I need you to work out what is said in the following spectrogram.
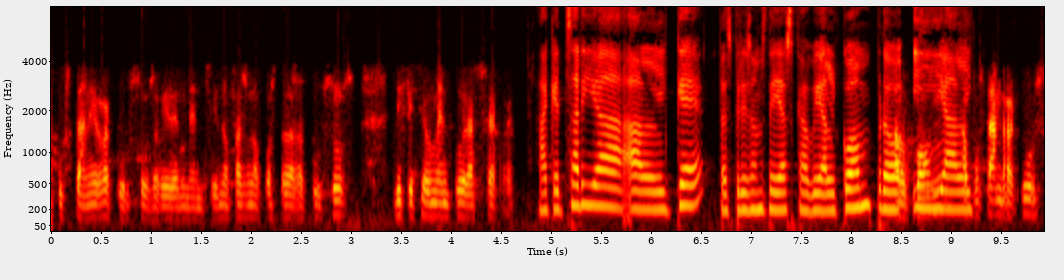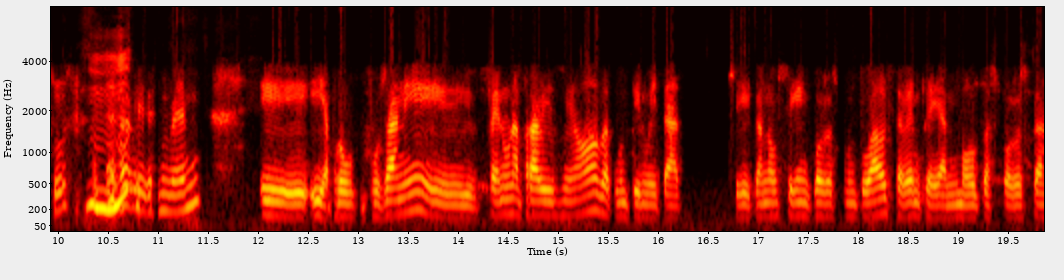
apostant-hi recursos, evidentment. Si no fas una aposta de recursos, difícilment podràs fer res. Aquest seria el què, després ens deies que ve el com, però el com, i el... apostant recursos, Mhm. evidentment, i, i posant-hi i fent una previsió de continuïtat. O sigui, que no siguin coses puntuals. Sabem que hi ha moltes coses que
